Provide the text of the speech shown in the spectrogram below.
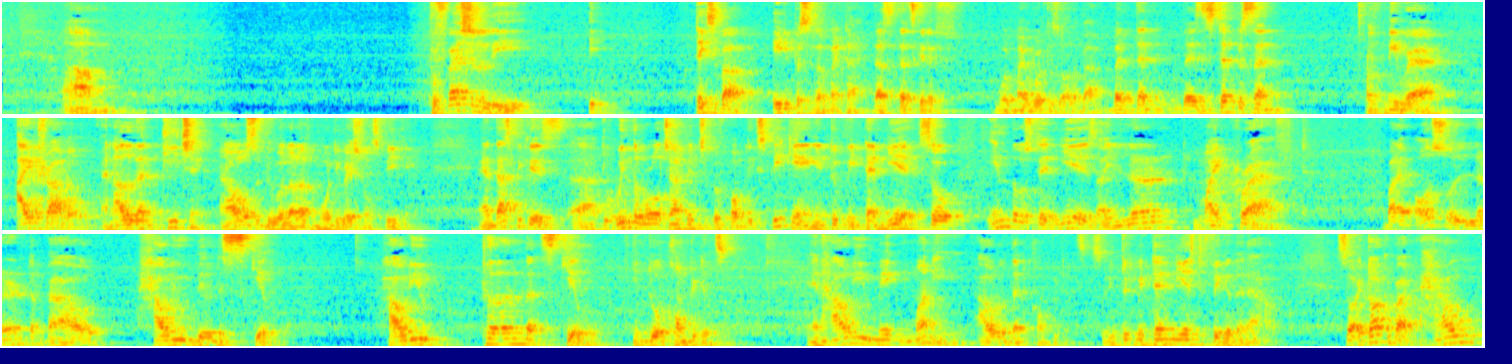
Um, professionally, it takes about 80% of my time. That's, that's kind of what my work is all about. But then there's this 10% of me where I travel, and other than teaching, I also do a lot of motivational speaking. And that's because uh, to win the World Championship of Public Speaking, it took me 10 years. So, in those 10 years, I learned my craft, but I also learned about how do you build a skill? How do you turn that skill into a competency? And how do you make money out of that competency? So, it took me 10 years to figure that out. So, I talk about how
